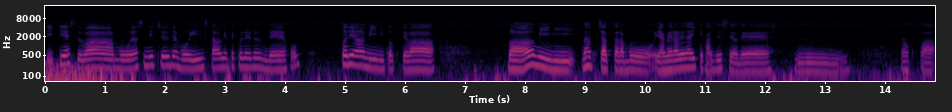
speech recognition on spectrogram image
BTS はもうお休み中でもインスタを上げてくれるんで本当にアーミーにとってはまあアーミーになっちゃったらもうやめられないって感じですよね。うん。やっぱ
